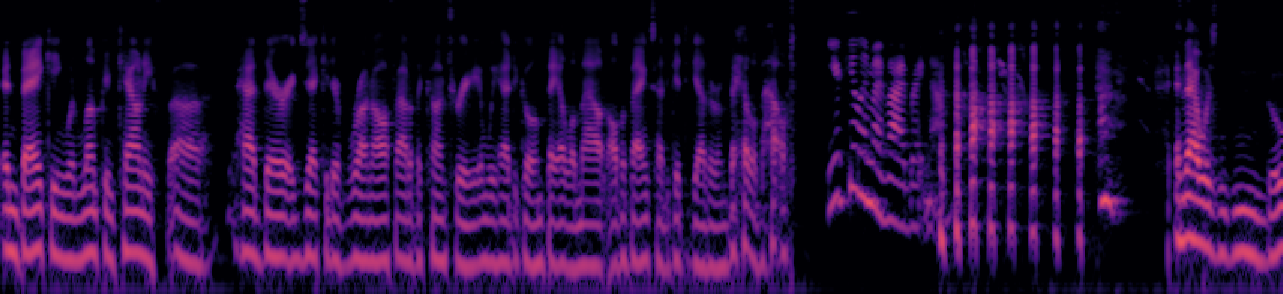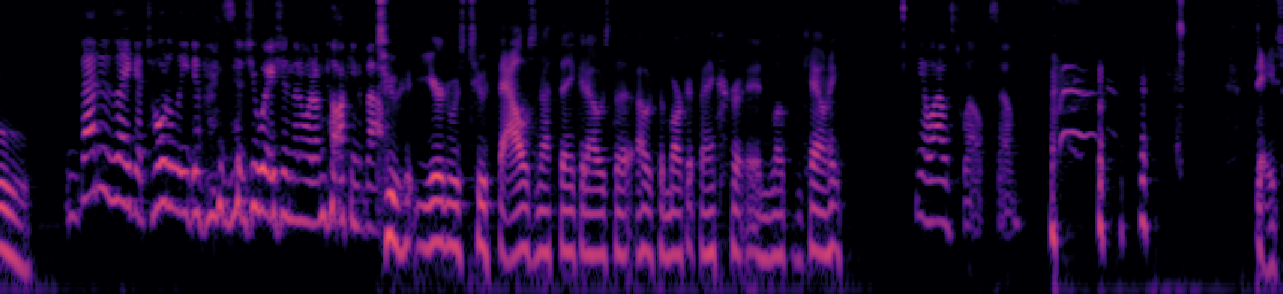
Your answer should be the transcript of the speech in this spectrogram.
in banking when Lumpkin County uh, had their executive run off out of the country, and we had to go and bail them out. All the banks had to get together and bail them out. You're killing my vibe right now. and that was no. that is like a totally different situation than what I'm talking about. Two year was two thousand, I think, and I was the I was the market banker in Lumpkin County. Yeah, well, I was 12, so. Dave's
